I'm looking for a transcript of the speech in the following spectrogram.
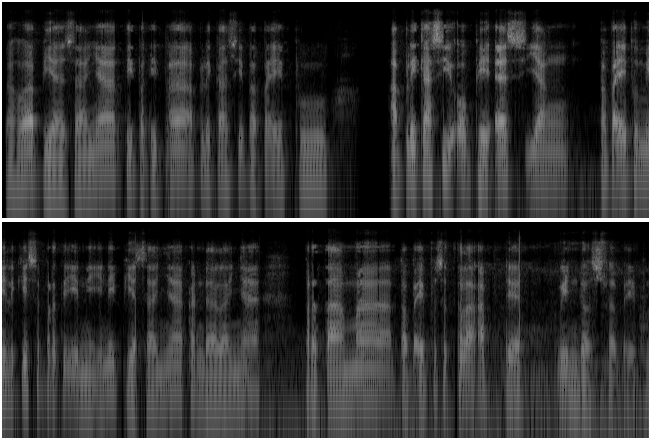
bahwa biasanya tiba-tiba aplikasi Bapak Ibu aplikasi OBS yang Bapak Ibu miliki seperti ini. Ini biasanya kendalanya pertama Bapak Ibu setelah update Windows Bapak Ibu.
